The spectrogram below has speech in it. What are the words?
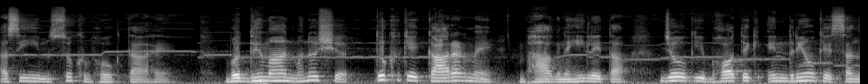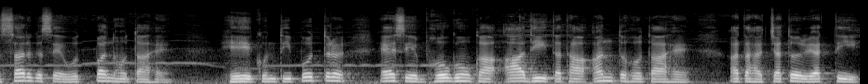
असीम सुख भोगता है। बुद्धिमान मनुष्य दुख के कारण में भाग नहीं लेता, जो कि भौतिक इंद्रियों के संसर्ग से उत्पन्न होता है। हे कुंती पुत्र, ऐसे भोगों का आदि तथा अंत होता है, अतः चतुर व्यक्ति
